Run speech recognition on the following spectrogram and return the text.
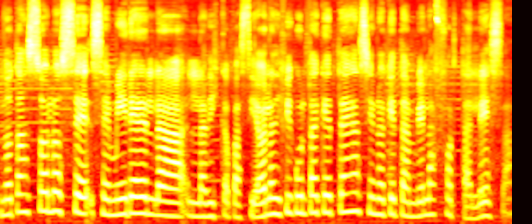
no tan solo se, se mire la, la discapacidad o la dificultad que tengan, sino que también las fortalezas.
